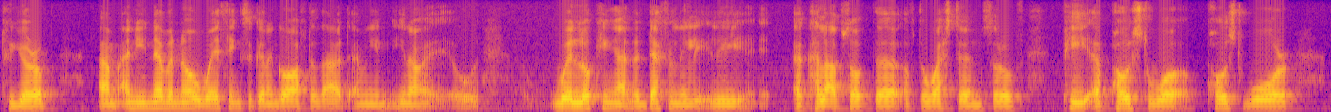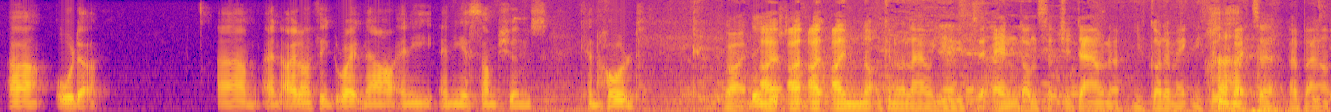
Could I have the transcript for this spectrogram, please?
to Europe. Um, and you never know where things are going to go after that. I mean, you know, we're looking at a definitely a collapse of the of the Western sort of P, a post-war post-war uh, order, um, and I don't think right now any any assumptions can hold. Right, I, I, am not going to allow you to end on such a downer. You've got to make me feel better about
